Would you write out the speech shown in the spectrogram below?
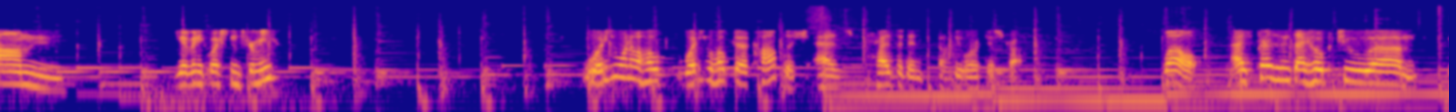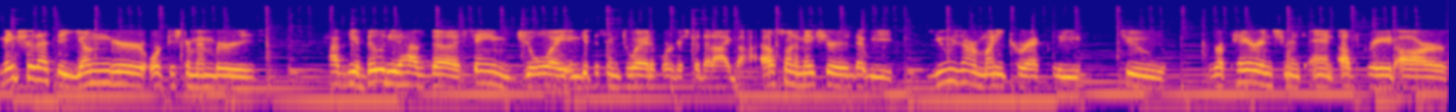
Um, do you have any questions for me? What do you want to hope? What do you hope to accomplish as president of the orchestra? Well, as president, I hope to um, make sure that the younger orchestra members have the ability to have the same joy and get the same joy out of orchestra that I got. I also want to make sure that we use our money correctly to repair instruments and upgrade our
